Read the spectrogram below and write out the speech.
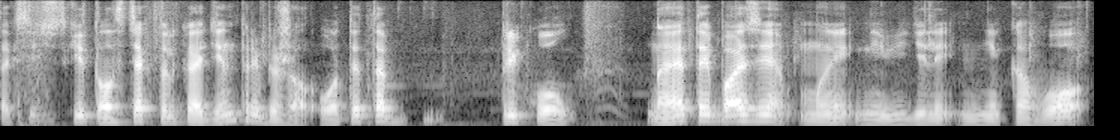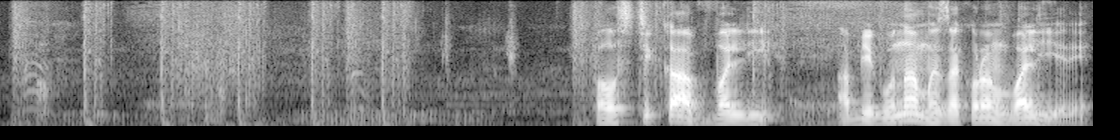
Токсический толстяк только один прибежал. Вот это прикол. На этой базе мы не видели никого. Толстяка вали. А бегуна мы закроем вольере.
